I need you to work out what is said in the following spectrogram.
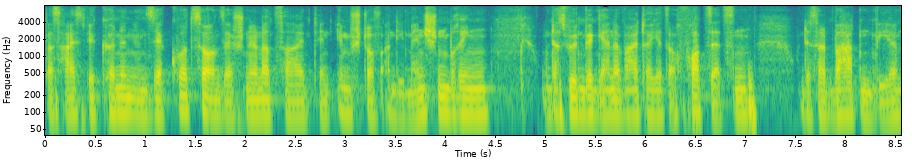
Das heißt, wir können in sehr kurzer und sehr schneller Zeit den Impfstoff an die Menschen bringen. Und das würden wir gerne weiter jetzt auch fortsetzen. Und deshalb warten wir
